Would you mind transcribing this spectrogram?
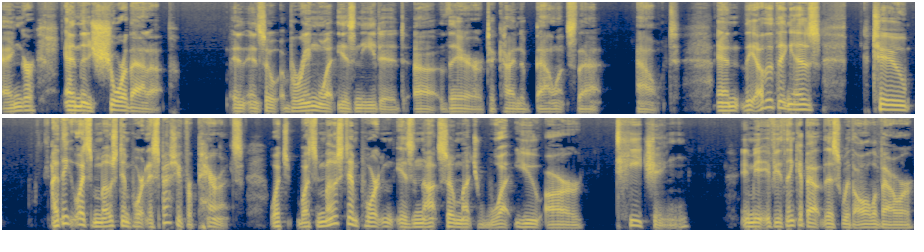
anger and then shore that up and, and so bring what is needed uh, there to kind of balance that out. And the other thing is to I think what's most important, especially for parents, what's what's most important is not so much what you are teaching. I mean, if you think about this with all of our,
